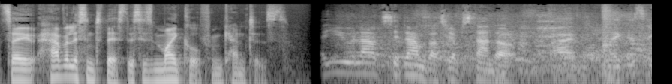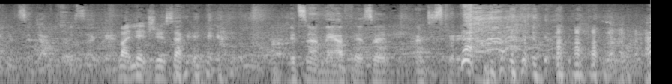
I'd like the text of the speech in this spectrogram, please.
So have a listen to this. This is Michael from Canter's. Are you allowed to sit down with us? You have to stand up. Uh, I guess I can sit down for a second. Like literally a second. it's not math, is it? I'm just kidding.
